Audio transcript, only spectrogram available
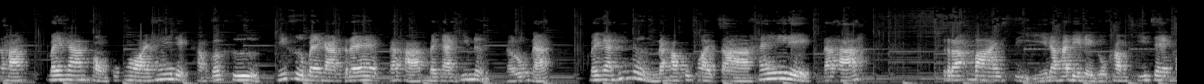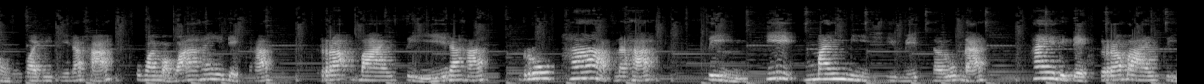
นะคะใบงานของครูพลอยให้เด็กทำก็คือ นี่คือใบงานแรกนะคะใบงานที่1นะลูกนะใบงานที่1นะคะครูพลอยจะให้เด็กนะคะ ระบายสีนะคะ เด็กๆดูคำชี้แจงของครูพลอยดีๆนะคะครูพลอยบอกว่าให้เด็กนะคะระบายสีนะคะ รูปภาพนะคะ สิ่งที่ไม่มีชีวิตนะลูกนะ ให้เด็กๆระบายสี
